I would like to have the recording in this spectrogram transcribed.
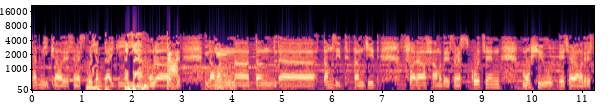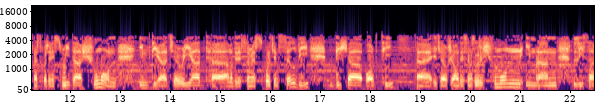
শাগনিক আমাদের এস এম এস করেছেন দাইগি, মুরাদ, তামান্না তামজিদ তামজিদ, ফারাহ আমাদের এস এম এস করেছেন, মশিউর, এছাড়া আমাদের এস এম এস করেছেন স্মিতা সুমন, ইমতিয়াজ, রিয়াদ আমাদের এস এম এস করেছেন সেলভি, দিশা, অর্থী এছাড়াও আমাদের এস এম এস করেছেন সুমন, ইমরান, লিসা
